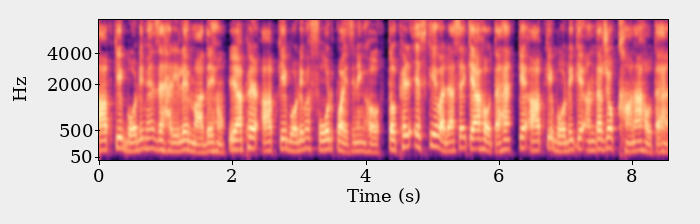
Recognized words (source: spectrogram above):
आपकी बॉडी में जहरीले मादे हों, या फिर आपकी बॉडी में फ़ूड पॉइजनिंग हो तो फिर इसकी वजह से क्या होता है कि आपकी बॉडी के अंदर जो खाना होता है,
